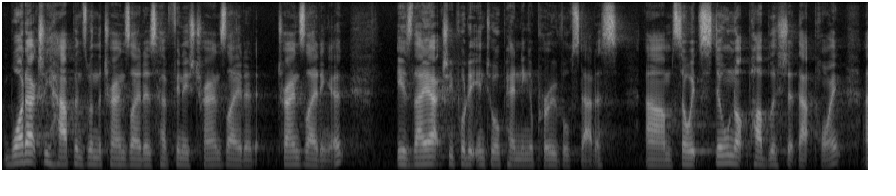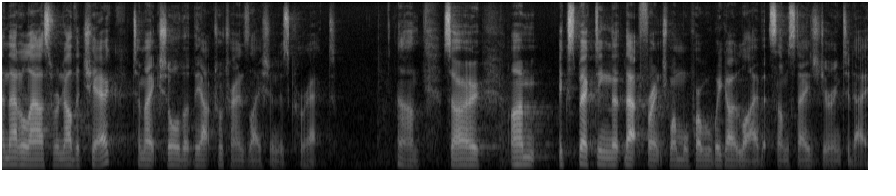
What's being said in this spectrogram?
what actually happens when the translators have finished translating it is they actually put it into a pending approval status. Um, so it's still not published at that point, and that allows for another check to make sure that the actual translation is correct. Um, so I'm expecting that that French one will probably go live at some stage during today.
